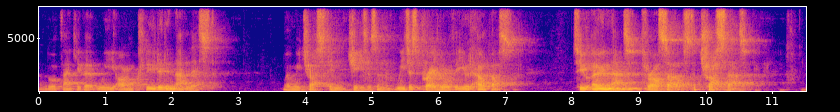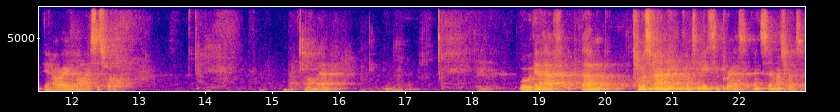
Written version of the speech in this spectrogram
And Lord, thank you that we are included in that list when we trust in Jesus. And we just pray, Lord, that you would help us to own that for ourselves, to trust that in our own lives as well. Amen. Well, we're going to have um, Thomas family come to lead us in prayers. Thanks so much, guys.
